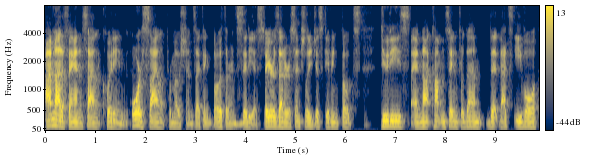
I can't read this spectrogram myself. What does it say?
i'm not a fan of silent quitting or silent promotions. I think both are mm-hmm. insidious. Players that are essentially just giving folks duties and not compensating for them that that's evil.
